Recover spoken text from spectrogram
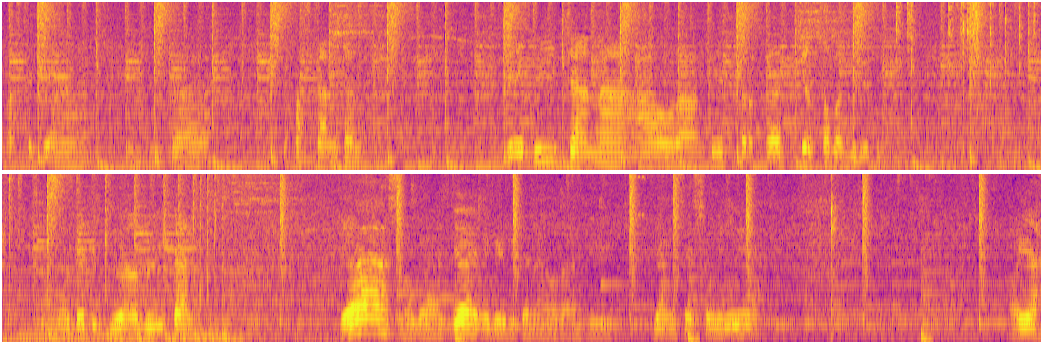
plastiknya dan kita lepaskan ikan. Baby cana auranti terkecil sobat di sini udah dijual belikan ya semoga aja ini baby channel Ranti yang sesungguhnya. Oh ya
